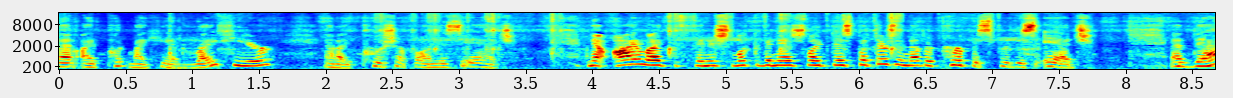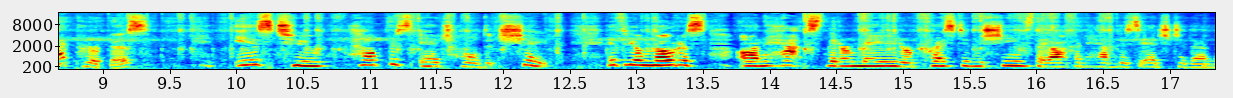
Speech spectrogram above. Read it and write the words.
and I put my hand right here, and I push up on this edge. Now, I like the finished look of an edge like this, but there's another purpose for this edge. And that purpose is to help this edge hold its shape. If you'll notice on hats that are made or pressed in machines, they often have this edge to them.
